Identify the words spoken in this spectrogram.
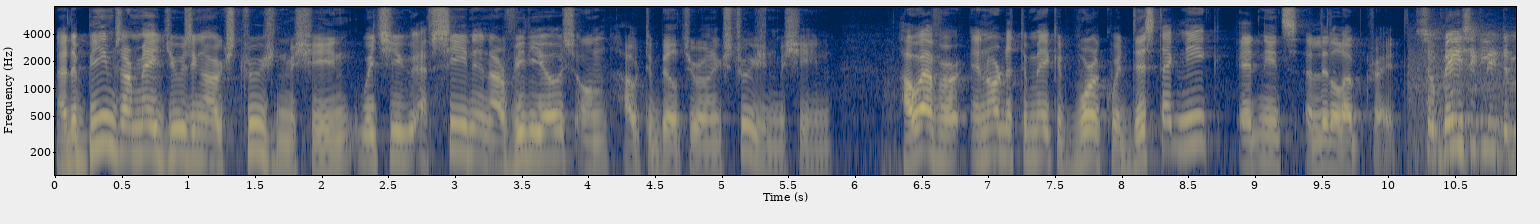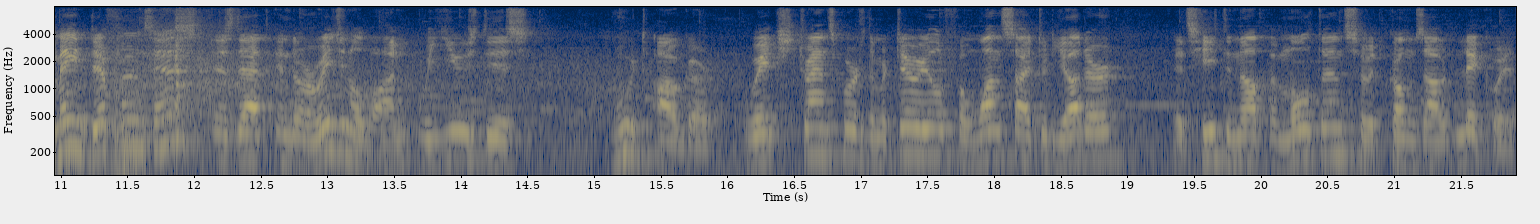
Now the beams are made using our extrusion machine, which you have seen in our videos on how to build your own extrusion machine. However, in order to make it work with this technique, it needs a little upgrade. So basically the main difference is, is that in the original one, we use this wood auger, which transports the material from one side to the other. It's heated up and molten, so it comes out liquid.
